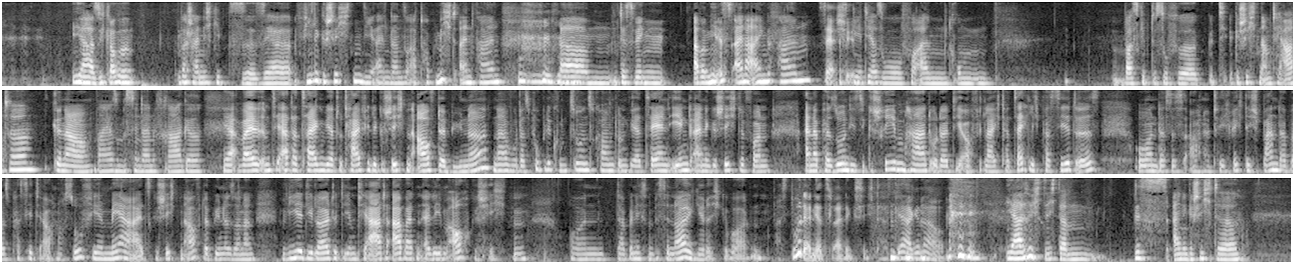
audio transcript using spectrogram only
Ja, also ich glaube, wahrscheinlich gibt es äh, sehr viele Geschichten, die einen dann so ad hoc nicht einfallen. ähm, deswegen, aber mir ist eine eingefallen. Sehr schön. Es geht ja so vor allem darum, was gibt es so für Geschichten am Theater? Genau. War ja so ein bisschen deine Frage. Ja, weil im Theater zeigen wir total viele Geschichten auf der Bühne, ne, wo das Publikum zu uns kommt und wir erzählen irgendeine Geschichte von einer Person, die sie geschrieben hat oder die auch vielleicht tatsächlich passiert ist. Und das ist auch natürlich richtig spannend, aber es passiert ja auch noch so viel mehr als Geschichten auf der Bühne, sondern wir, die Leute, die im Theater arbeiten, erleben auch Geschichten. Und da bin ich so ein bisschen neugierig geworden, was du denn jetzt für eine Geschichte hast. Ja, genau. ja, richtig. Dann, bis eine Geschichte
